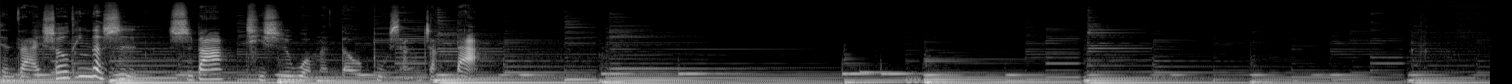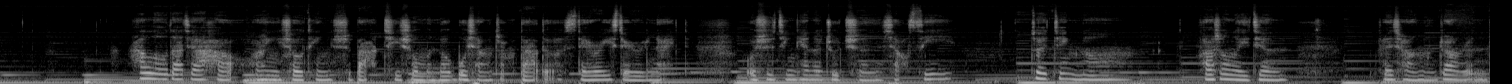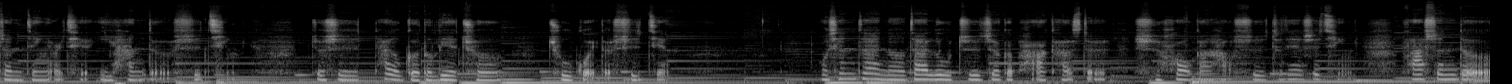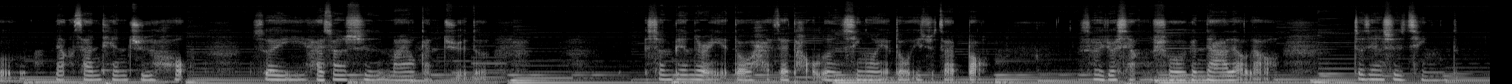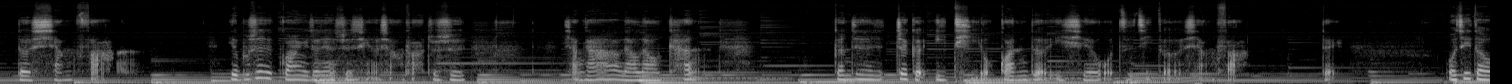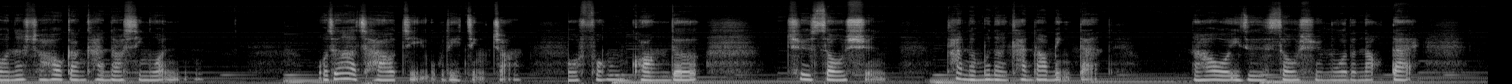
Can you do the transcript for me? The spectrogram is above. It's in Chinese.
现在收听的是《十八》，其实我们都不想长大。Hello，大家好，欢迎收听《十八》，其实我们都不想长大的 Starry Starry Night。我是今天的主持人小 C。最近呢，发生了一件。非常让人震惊而且遗憾的事情，就是泰鲁格的列车出轨的事件。我现在呢，在录制这个 podcast 的时候，刚好是这件事情发生的两三天之后，所以还算是蛮有感觉的。身边的人也都还在讨论，新闻也都一直在报，所以就想说跟大家聊聊。这件事情的想法，也不是关于这件事情的想法，就是想跟大家聊聊看，跟这这个议题有关的一些我自己的想法。对，我记得我那时候刚看到新闻，我真的超级无敌紧张，我疯狂的去搜寻，看能不能看到名单。然后我一直搜寻我的脑袋，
